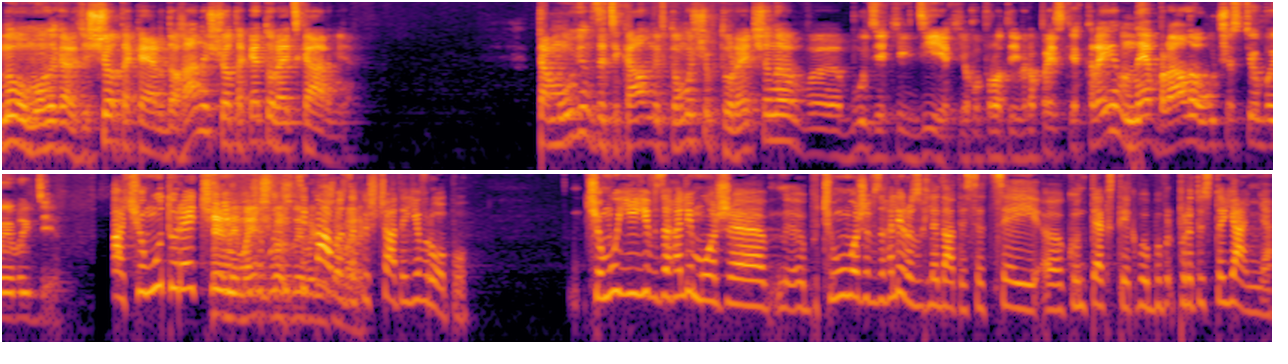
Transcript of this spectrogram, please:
ну, умовно кажучи, що таке Ердоган і що таке турецька армія. Тому він зацікавлений в тому, щоб Туреччина в е, будь-яких діях його проти європейських країн не брала участі у бойових діях. А чому Туреччині не може бути цікаво захищати Європу? Чому її взагалі може е, чому може взагалі розглядатися цей е, контекст якби протистояння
